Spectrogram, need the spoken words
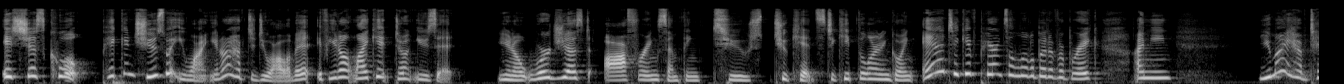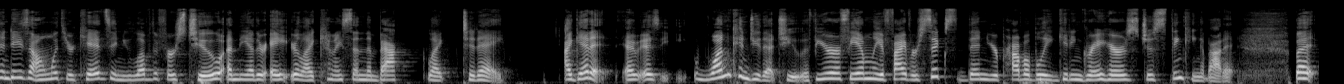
it's just cool. Pick and choose what you want. You don't have to do all of it. If you don't like it, don't use it you know we're just offering something to to kids to keep the learning going and to give parents a little bit of a break i mean you might have 10 days on with your kids and you love the first two and the other eight you're like can i send them back like today i get it one can do that to you if you're a family of five or six then you're probably getting gray hairs just thinking about it but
